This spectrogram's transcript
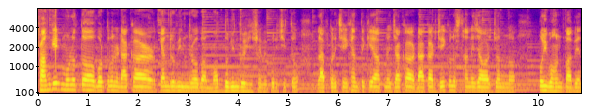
ফার্মগেট মূলত বর্তমানে ঢাকার কেন্দ্রবিন্দু বা মধ্যবিন্দু হিসেবে পরিচিত লাভ করেছে। এখান থেকে আপনি ঢাকা ঢাকার যে কোনো স্থানে যাওয়ার জন্য পরিবহন পাবেন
